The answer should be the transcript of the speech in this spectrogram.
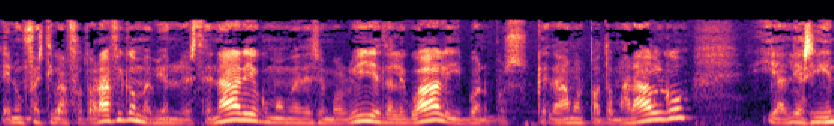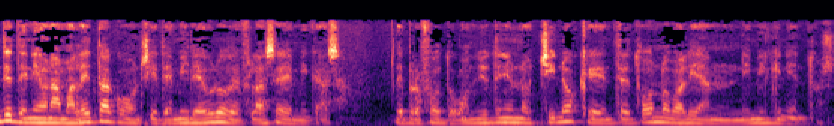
en un festival fotográfico, me vio en el escenario, cómo me desenvolví y tal igual, y bueno, pues quedábamos para tomar algo y al día siguiente tenía una maleta con 7.000 euros de flash en mi casa, de Profoto, cuando yo tenía unos chinos que entre todos no valían ni 1.500.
